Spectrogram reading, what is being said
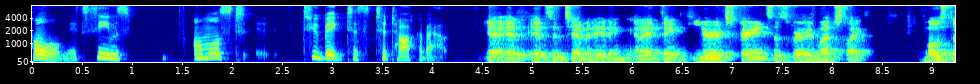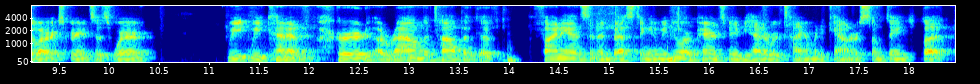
home? It seems almost too big to, to talk about. Yeah, it, it's intimidating. And I think your experience is very much like most of our experiences where we, we kind of heard around the topic of finance and investing, and we knew our parents maybe had a retirement account or something, but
